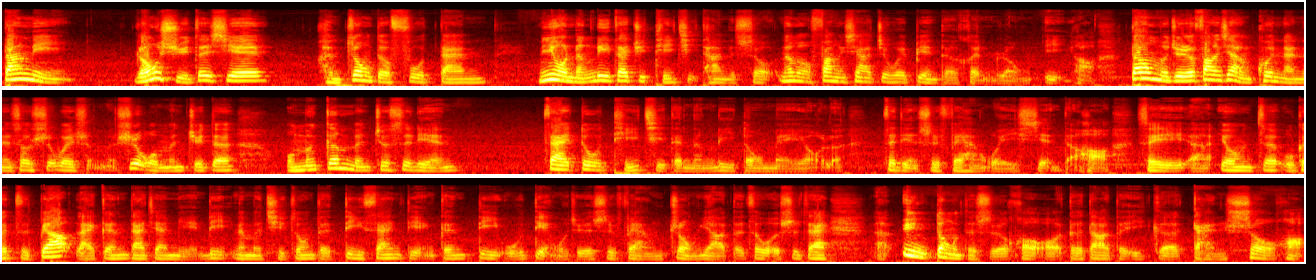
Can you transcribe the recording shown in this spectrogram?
当你容许这些很重的负担。你有能力再去提起它的时候，那么放下就会变得很容易哈。当我们觉得放下很困难的时候，是为什么？是我们觉得我们根本就是连再度提起的能力都没有了。这点是非常危险的哈，所以呃，用这五个指标来跟大家勉励。那么其中的第三点跟第五点，我觉得是非常重要的。这我是在呃运动的时候哦得到的一个感受哈。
